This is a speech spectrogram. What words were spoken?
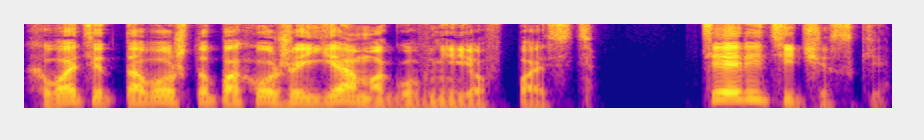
Хватит того, что, похоже, я могу в нее впасть. Теоретически.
